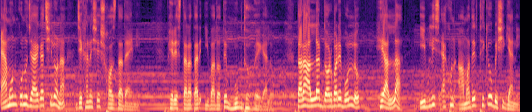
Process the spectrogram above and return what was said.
এমন কোনো জায়গা ছিল না যেখানে সে সজদা দেয়নি। ফেরেস্তারা তার ইবাদতে মুগ্ধ হয়ে গেল। তারা আল্লাহর দরবারে বলল, হে আল্লাহ ইবলিশ এখন আমাদের থেকেও বেশি জ্ঞানী।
